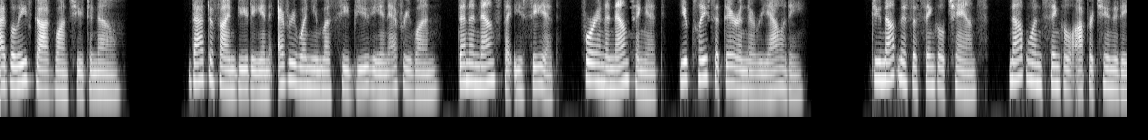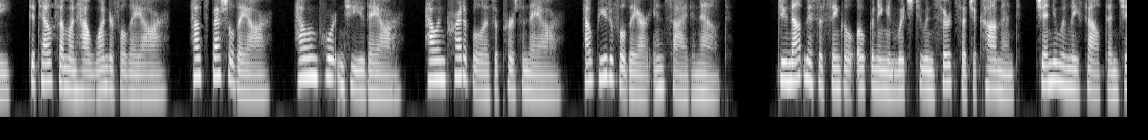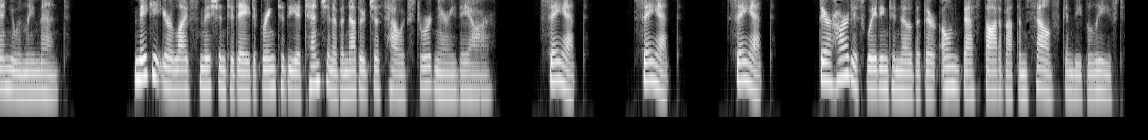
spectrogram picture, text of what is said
I believe God wants you to know. That to find beauty in everyone, you must see beauty in everyone, then announce that you see it, for in announcing it, you place it there in their reality. Do not miss a single chance, not one single opportunity, to tell someone how wonderful they are, how special they are, how important to you they are, how incredible as a person they are, how beautiful they are inside and out. Do not miss a single opening in which to insert such a comment, genuinely felt and genuinely meant. Make it your life's mission today to bring to the attention of another just how extraordinary they are. Say it. Say it. Say it. Their heart is waiting to know that their own best thought about themselves can be believed.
